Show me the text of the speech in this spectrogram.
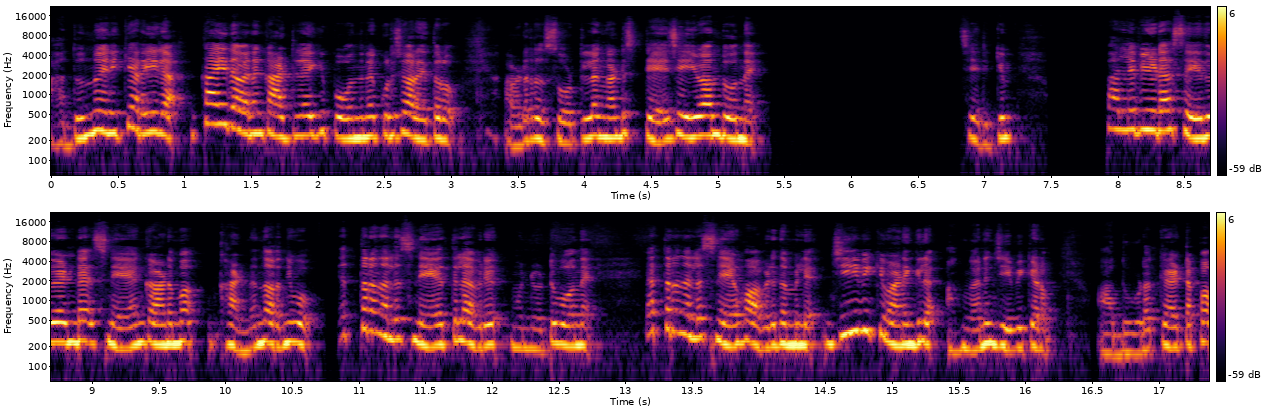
അതൊന്നും എനിക്കറിയില്ല. കൈതവനം കാട്ടിലേക്ക് പോകുന്നതിനെ കുറിച്ച് അറിയത്തുള്ളൂ. അവിടെ റിസോർട്ടിൽ എങ്ങാണ്ട് സ്റ്റേ ചെയ്യുവാൻ തോന്നേ. ശരിക്കും പല്ലവിയുടെ സേതുവേണ്ട സ്നേഹം കാണുമ്പോൾ കണ്ണു നിറഞ്ഞു പോകും എത്ര നല്ല സ്നേഹത്തിൽ അവർ മുന്നോട്ട് പോകുന്നേ. എത്ര നല്ല സ്നേഹം അവർ തമ്മിൽ ജീവിക്കുവാണെങ്കിൽ അങ്ങനെ ജീവിക്കണം. അതുകൂടെ കേട്ടപ്പോ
